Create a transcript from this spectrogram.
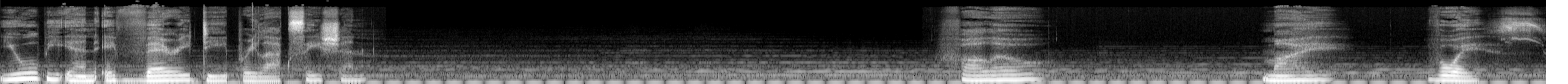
you will be in a very deep relaxation. Follow my voice.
